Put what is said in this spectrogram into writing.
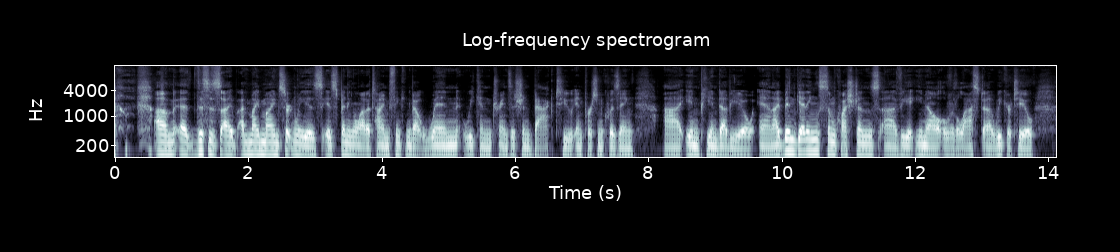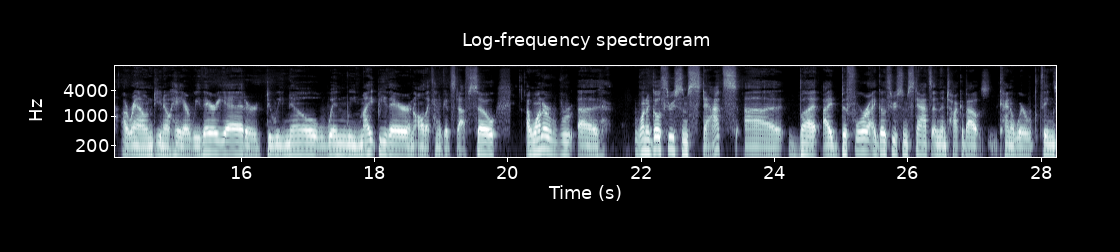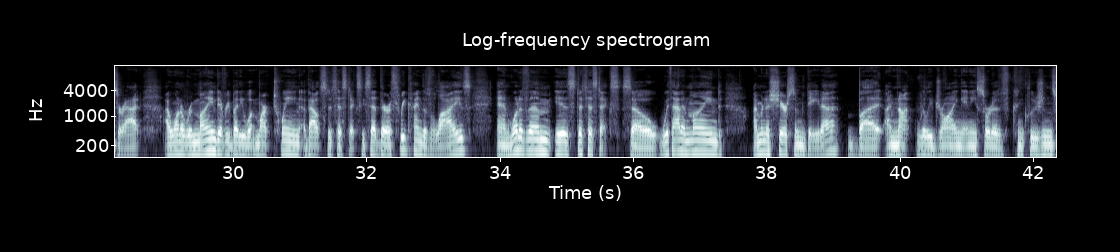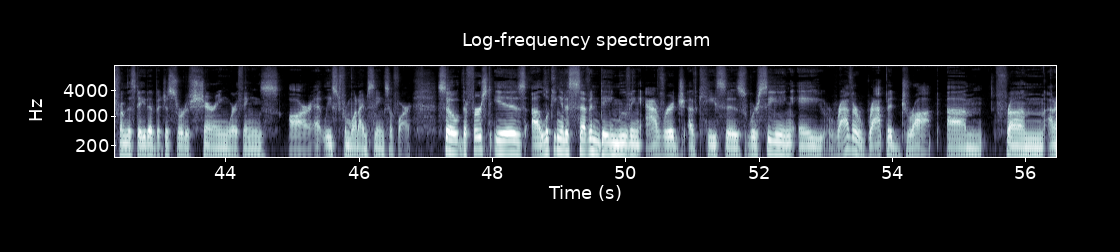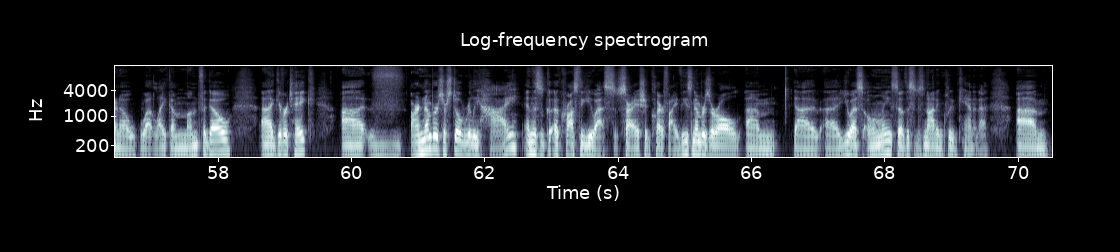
um, uh, this is I, my mind certainly is is spending a lot of time thinking about when we can transition back to in person quizzing uh, in PNW, and I've been getting some questions uh, via email over the last uh, week or two around, you know, hey, are we there yet, or do we know when we might be there, and all that kind of good stuff. So I want to uh, want to go through some stats, uh, but I before I go through some stats and then talk about kind of where things are at, I want to remind everybody what Mark Twain about statistics. He said there are three kinds of lies, and one of them is statistics. So with that in mind, I'm going to share some data, but I'm not really drawing any sort of conclusions from this data, but just sort of sharing where things are, at least from what I'm seeing so far. So the first is uh, looking at a seven day moving average of cases. We're seeing a rather rapid drop um, from, I don't know, what, like a month ago, uh, give or take. Uh, th- our numbers are still really high, and this is across the U.S. Sorry, I should clarify. These numbers are all um, uh, uh, U.S. only, so this does not include Canada. Um,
